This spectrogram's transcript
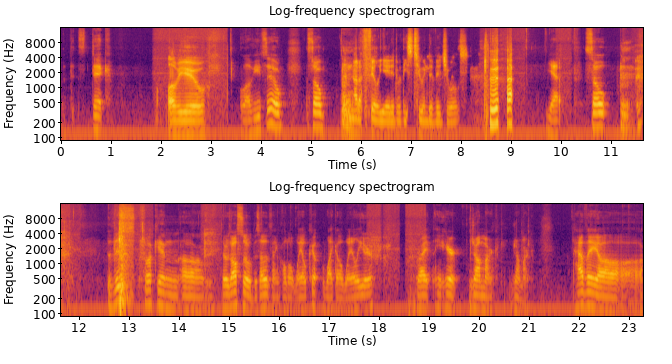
with this dick. Love you. Love you too. So I'm not affiliated with these two individuals. yeah. So this fucking um there was also this other thing called a whale kill like a whale eater. Right? Here, John Mark. John Mark. Have a uh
